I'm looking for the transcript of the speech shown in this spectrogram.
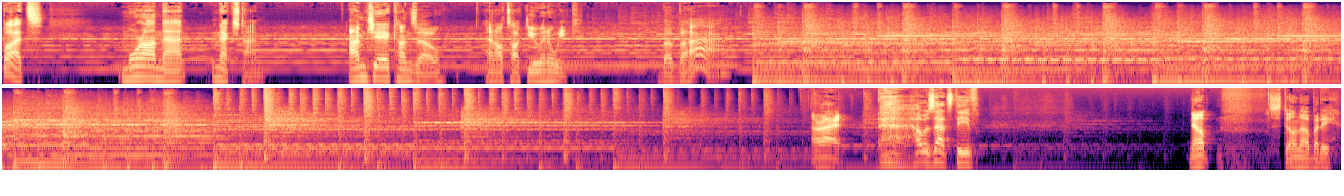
But more on that next time. I'm Jay Acunzo, and I'll talk to you in a week. Bye bye. How was that, Steve? Nope. Still nobody.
